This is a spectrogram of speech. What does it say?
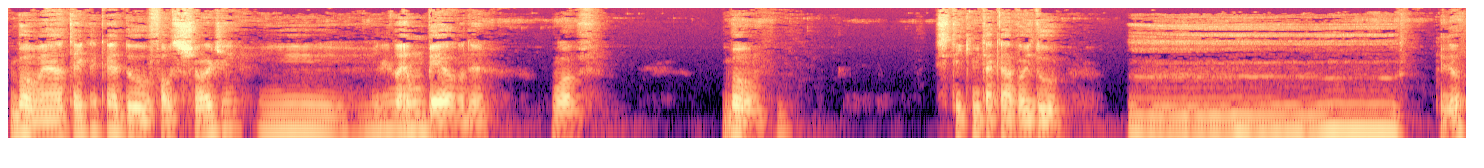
Bom, é a técnica do false short e ele não é um berro, né? Óbvio. Bom, você tem que imitar aquela voz do. Entendeu?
